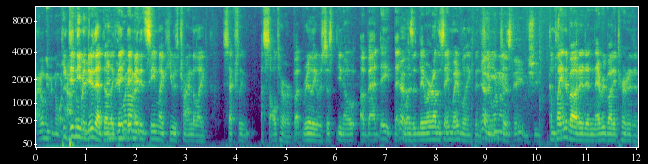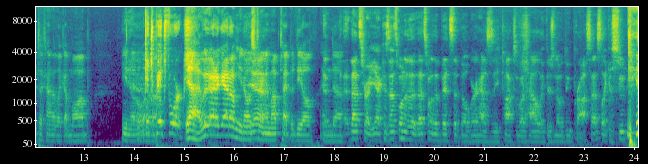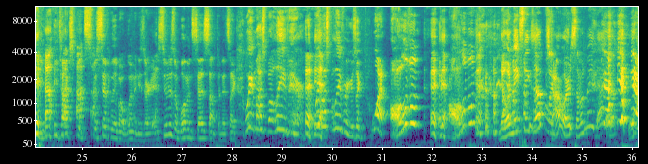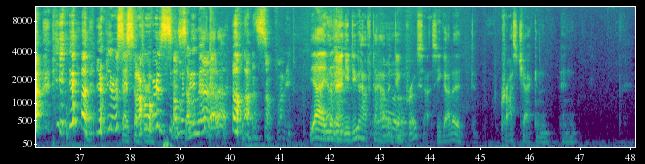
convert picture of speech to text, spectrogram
I don't even know what. he happened, didn't even but do that though. he- Like he they, they made a- it seem like he was trying to like sexually assault her, but really it was just you know a bad date that Yeah, wasn't. They weren't on the same wavelength, and Yeah, they she just a date and she. complained about it, and everybody turned it into kind of like a mob, you know. Yeah. Get your uh, pitchforks. yeah, we gotta get them. you know, string them up type of deal, and uh, that's right. Yeah, because that's one of the that's one of the bits that Bill Burr has. Is he talks about how like there's no due process. Like as soon Yeah. he, he talks specifically about women. He's like, as soon as a woman says something, it's like we must believe her. We Yeah. must believe her. He's like, what? All of them? Like all of them? no one makes things up. Like, Star Wars, someone made that Yeah, up. yeah, yeah, yeah. You, you ever see That's so Star true. Wars? Yeah, Someone, someone made, made that, that up. Oh, that's so funny. Yeah, Yeah, and- man, you do have to have a due process. You gotta cross check and and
